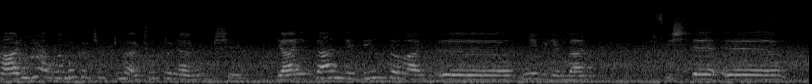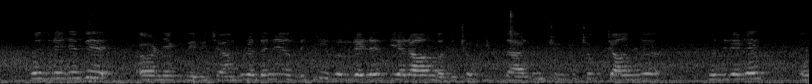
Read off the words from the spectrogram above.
tarihi anlamak açısından çok önemli bir şey. Yani sen dediğin zaman e, ne bileyim ben işte e, Hıdrellez'i örnek vereceğim. Burada ne yazık ki Hıdrellez yer almadı. Çok isterdim çünkü çok canlı Hıdrellez e,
